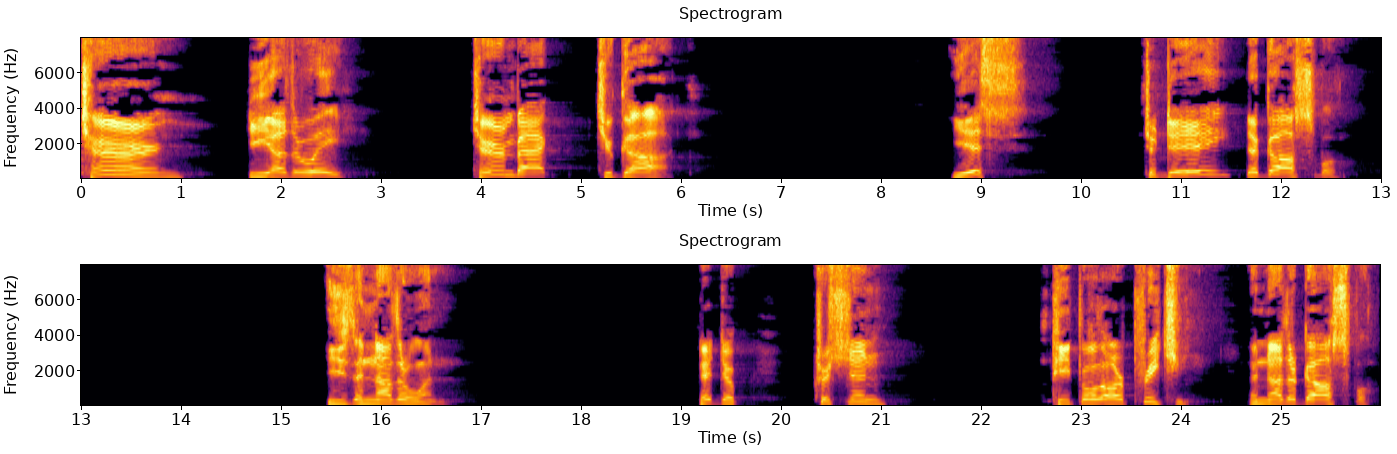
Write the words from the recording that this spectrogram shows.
turn the other way. Turn back to God. Yes, today the gospel is another one that the Christian people are preaching. Another gospel.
